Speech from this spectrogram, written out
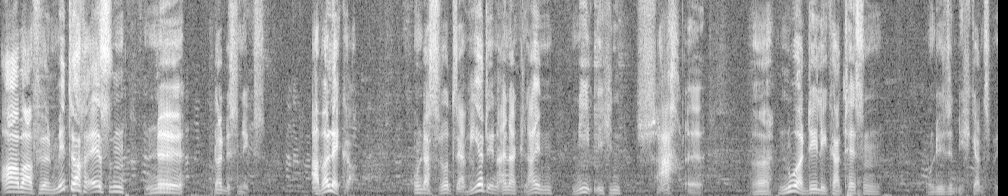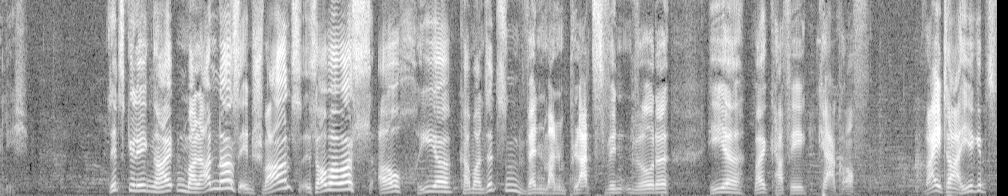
Aber für ein Mittagessen, nö, das ist nix. Aber lecker. Und das wird serviert in einer kleinen, niedlichen Schachtel. Äh, nur Delikatessen und die sind nicht ganz billig. Sitzgelegenheiten mal anders, in schwarz ist auch mal was. Auch hier kann man sitzen, wenn man Platz finden würde. Hier bei Kaffee Kerkhoff. Weiter, hier gibt's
